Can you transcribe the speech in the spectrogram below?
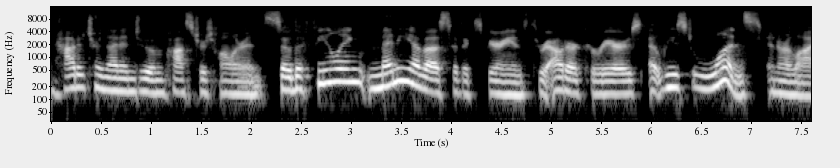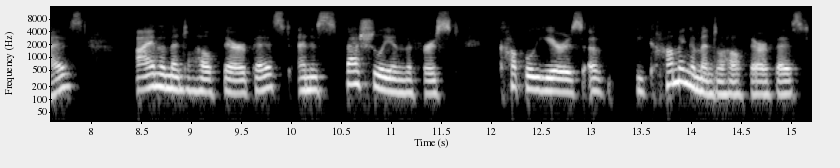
and how to turn that into imposter tolerance. So, the feeling many of us have experienced throughout our careers, at least once in our lives. I'm a mental health therapist, and especially in the first couple years of becoming a mental health therapist,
